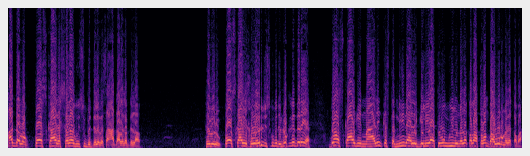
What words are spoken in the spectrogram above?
haddaba booskaaga shabaabuu isu bedelaba saacaddaa laga bilaabo hebelow booskaagii khawaarij isku bedel muxuu kaga daran yahay booskaagii maalin kasta miinaa la geliyaa toban wiilu naga qabaa toban baabuuru naga qabaa.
